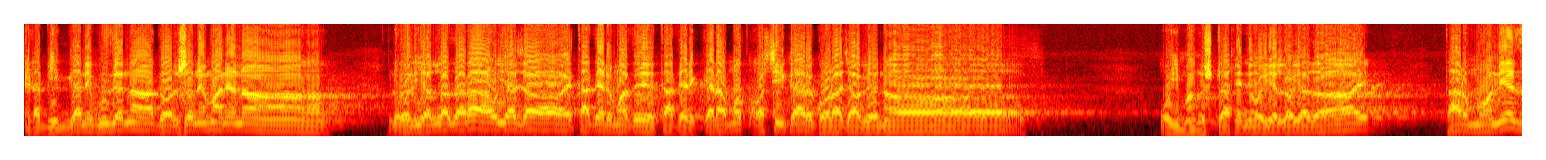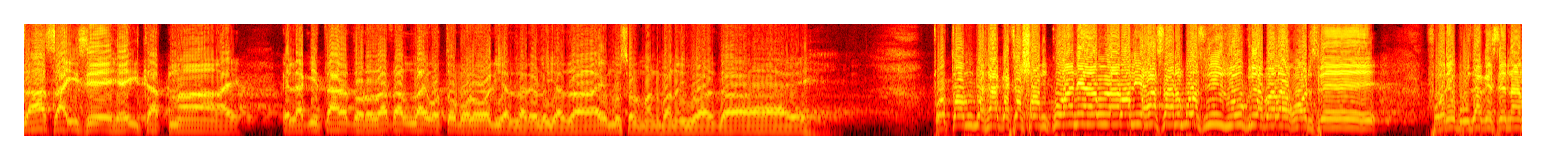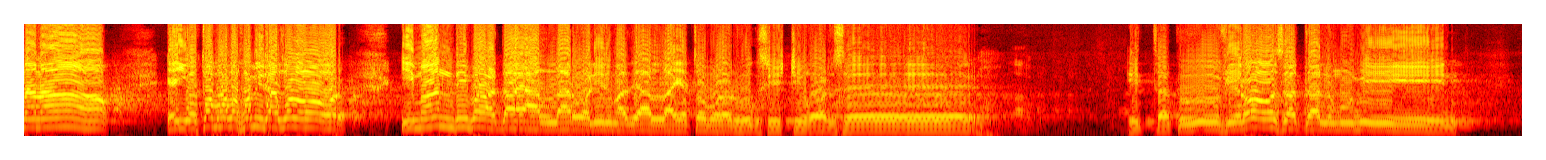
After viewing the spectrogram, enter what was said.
এটা বিজ্ঞানে বুঝে না দর্শনে মানে না। অলি আল্লাহ যারা হইয়া যায়, তাদের মাঝে তাদের কেরামত অস্বীকার করা যাবে না। ওই মানুষটা কেন হইয়া লইয়া যায়। তার মনে যা চাইছে সেই তাত নাই এলাকি তার দরজাত আল্লাহ অত বড় অলি আল্লাহরে লইয়া যায়, মুসলমান বানাইবার যায় প্রথম দেখা গেছে শঙ্কুয়ানে আল্লাহর অলি হাসান বসরি রুখ লেপালা করছে। পরে বোঝা গেছে, না না না এই অত বড় হবিরাজর ইমান দিবা দায় আল্লাহর অলির মাঝে আল্লাহ এত বড় রোগ সৃষ্টি করছে। ইত্তাকু ফিরোসাতাল মুমিন,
